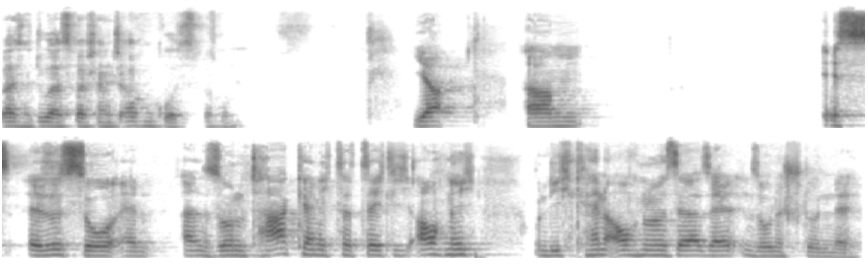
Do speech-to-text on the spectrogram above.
Weiß nicht, du hast wahrscheinlich auch ein großes Warum. Ja, ähm, Es, es ist so, also so einen Tag kenne ich tatsächlich auch nicht und ich kenne auch nur sehr selten so eine Stunde.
